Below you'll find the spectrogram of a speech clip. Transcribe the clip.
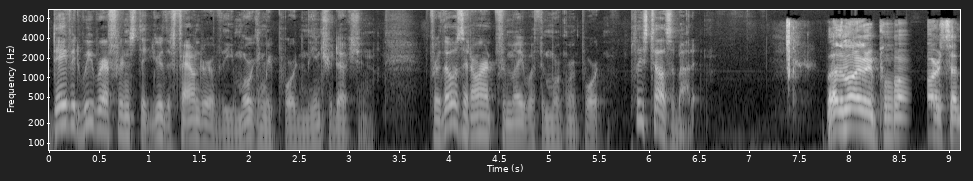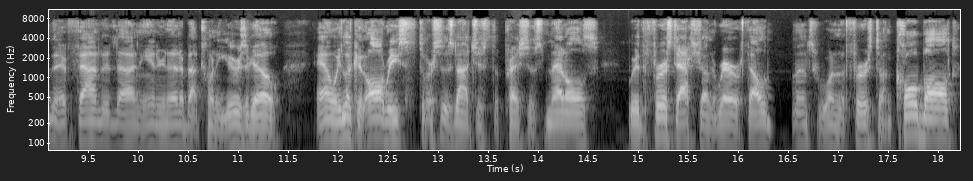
David, we referenced that you're the founder of the Morgan Report in the introduction. For those that aren't familiar with the Morgan Report, please tell us about it. Well, the Morgan Report is something I founded on the internet about 20 years ago. And we look at all resources, not just the precious metals. We're the first actually on the rare earth elements. We're one of the first on cobalt.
